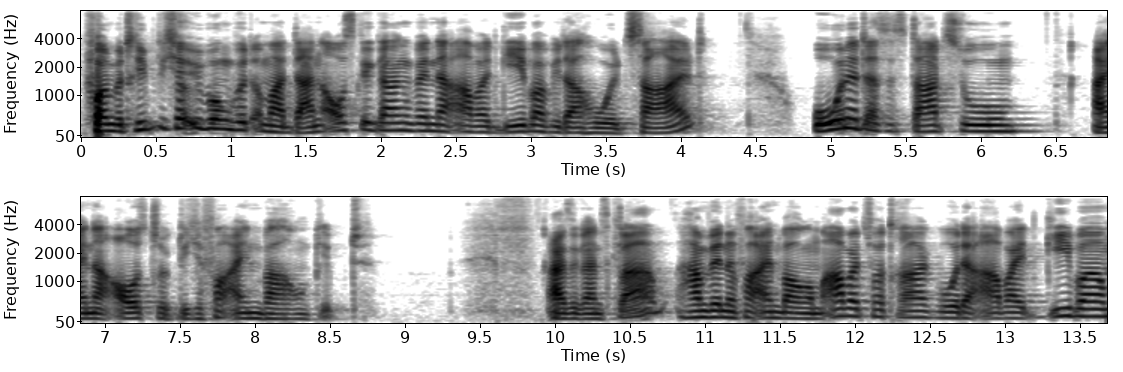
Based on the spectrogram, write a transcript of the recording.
Von betrieblicher Übung wird immer dann ausgegangen, wenn der Arbeitgeber wiederholt zahlt, ohne dass es dazu eine ausdrückliche Vereinbarung gibt. Also ganz klar, haben wir eine Vereinbarung im Arbeitsvertrag, wo der Arbeitgeber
